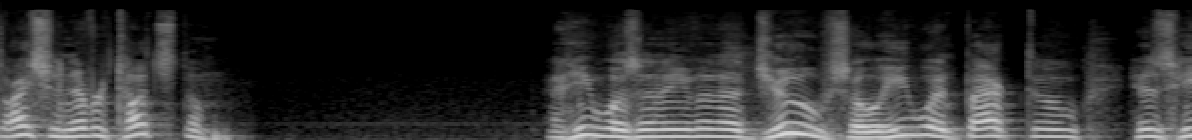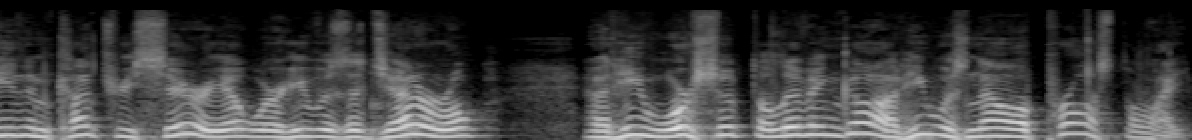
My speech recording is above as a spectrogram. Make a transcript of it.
Elisha never touched him. And he wasn't even a Jew, so he went back to his heathen country, Syria, where he was a general, and he worshiped the living God. He was now a proselyte.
